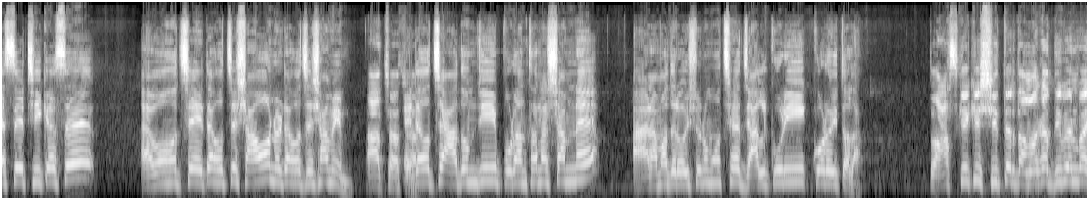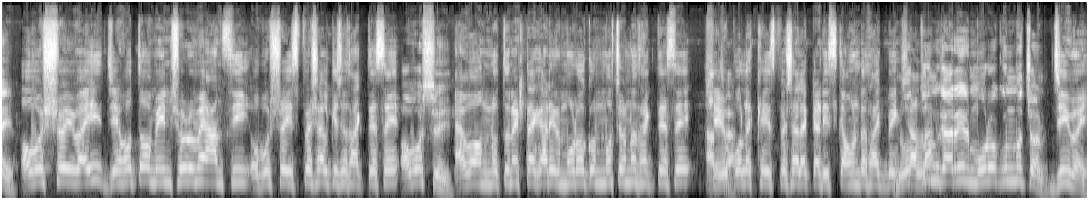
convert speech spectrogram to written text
এস এ ঠিক আছে এবং হচ্ছে এটা হচ্ছে শাওন ওটা হচ্ছে শামিম আচ্ছা আচ্ছা। এটা হচ্ছে আদমজি পুরান থানার সামনে আর আমাদের ওই শোরুম হচ্ছে জালকুড়ি করইতলা। তো আজকে কি শীতের দামাকা দিবেন ভাই? অবশ্যই ভাই যেহেতু মেন শোরুমে আনছি অবশ্যই স্পেশাল কিছু থাকতেছে। অবশ্যই। এবং নতুন একটা গাড়ির মোড়ক উন্মোচনও থাকতেছে। সেই আচ্ছা। উপলক্ষে স্পেশাল একটা ডিসকাউন্টও থাকবে ইনশাআল্লাহ। নতুন গাড়ির মোড়ক উন্মোচন? জি ভাই।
